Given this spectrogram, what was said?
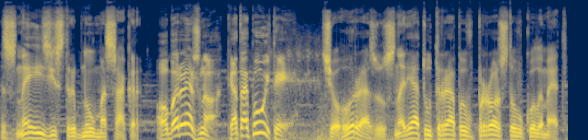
З неї зістрибнув масакр. Обережно, катапульти! Цього разу снаряд утрапив просто в кулемет.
